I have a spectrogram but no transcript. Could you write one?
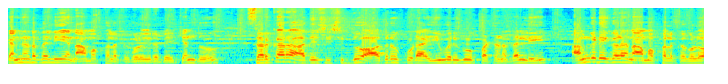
ಕನ್ನಡದಲ್ಲಿಯೇ ನಾಮಫಲಕಗಳು ಇರಬೇಕೆಂದು ಸರ್ಕಾರ ಆದೇಶಿಸಿದ್ದು, ಆದರೂ ಕೂಡ ಈವರೆಗೂ ಪಟ್ಟಣದಲ್ಲಿ ಅಂಗಡಿಗಳ ನಾಮಫಲಕಗಳು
